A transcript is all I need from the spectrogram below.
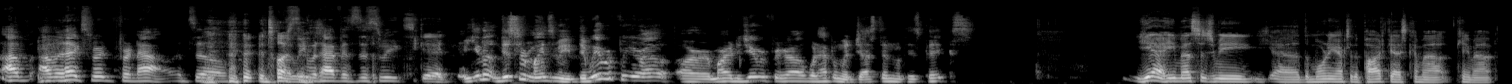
I'm I'm an expert for now until Until we'll see what happens this week. it's good. You know, this reminds me. Did we ever figure out, or Mario? Did you ever figure out what happened with Justin with his picks? Yeah, he messaged me uh, the morning after the podcast come out came out,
